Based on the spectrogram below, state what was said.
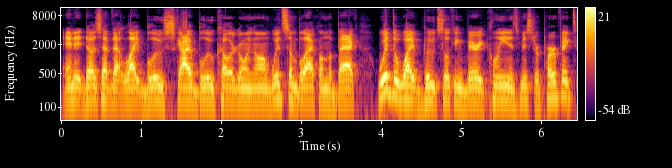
and it does have that light blue, sky blue color going on with some black on the back, with the white boots looking very clean as Mr. Perfect.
